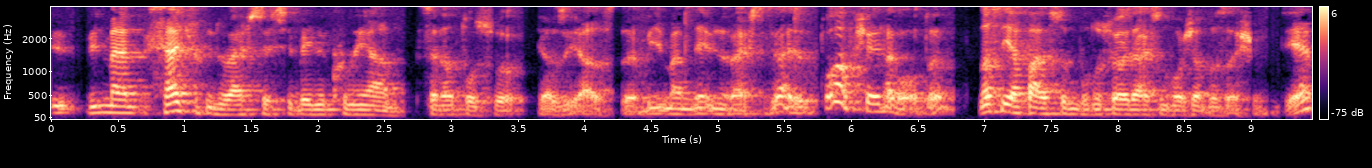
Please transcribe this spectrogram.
Bilmem Selçuk Üniversitesi beni kınayan senatosu yazı yazdı. Bilmem ne üniversitesi. Yani tuhaf şeyler oldu. Nasıl yaparsın bunu söylersin hocamıza şu diye.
